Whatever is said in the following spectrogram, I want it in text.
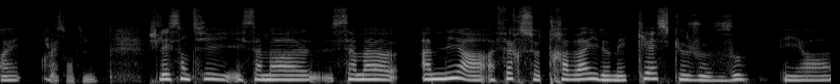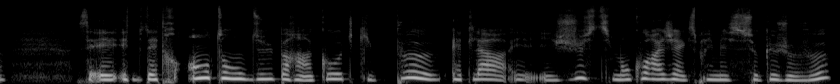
Ouais, tu l'as senti? Je l'ai senti et ça m'a ça m'a amené à, à, faire ce travail de mais qu'est-ce que je veux? Et, euh, et, d'être entendu par un coach qui peut être là et, et juste m'encourager à exprimer ce que je veux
